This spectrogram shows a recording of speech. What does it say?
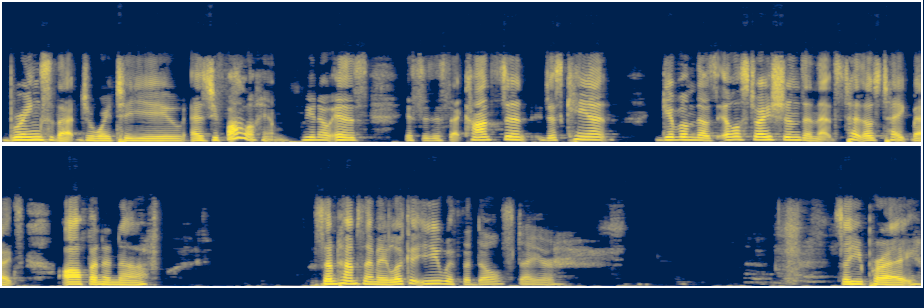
brings that joy to you as you follow him. You know it's it's just that constant just can't give them those illustrations and that's those takebacks often enough. Sometimes they may look at you with a dull stare so you pray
